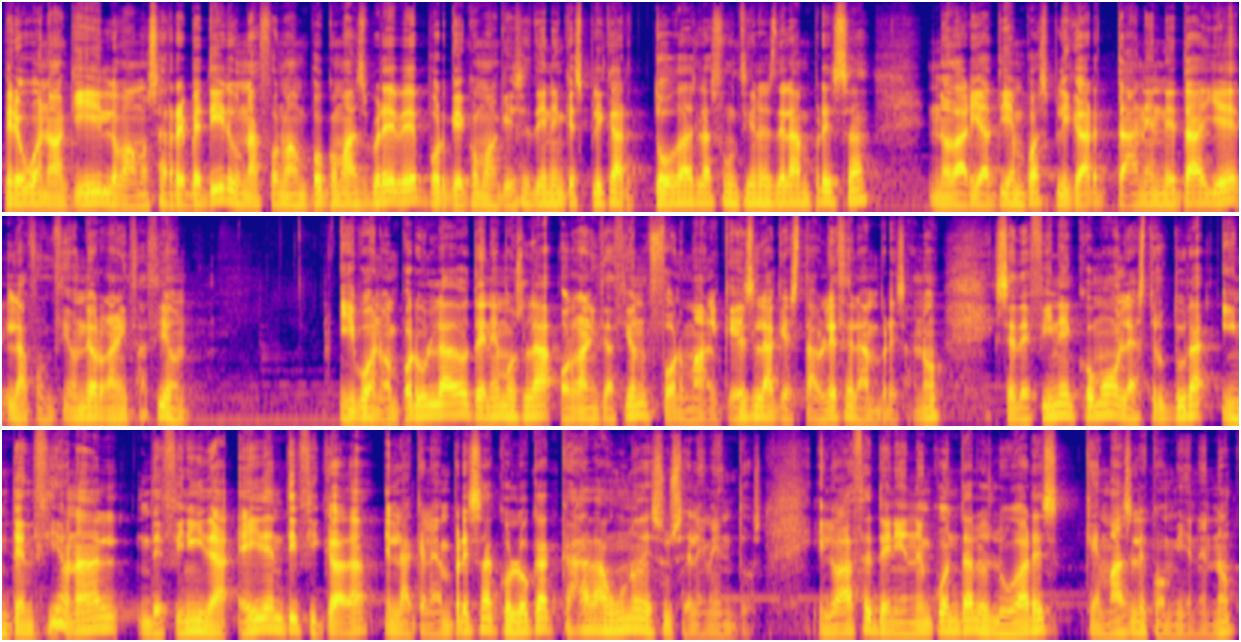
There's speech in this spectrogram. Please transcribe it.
Pero bueno, aquí lo vamos a repetir de una forma un poco más breve porque como aquí se tienen que explicar todas las funciones de la empresa, no daría tiempo a explicar tan en detalle la función de organización. Y bueno, por un lado tenemos la organización formal, que es la que establece la empresa, ¿no? Se define como la estructura intencional, definida e identificada en la que la empresa coloca cada uno de sus elementos. Y lo hace teniendo en cuenta los lugares que más le convienen, ¿no?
